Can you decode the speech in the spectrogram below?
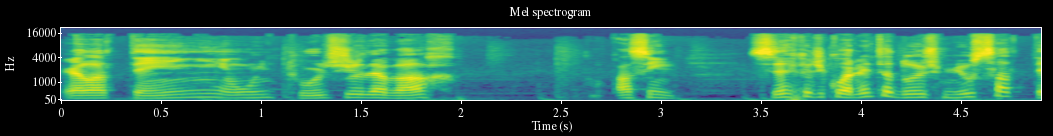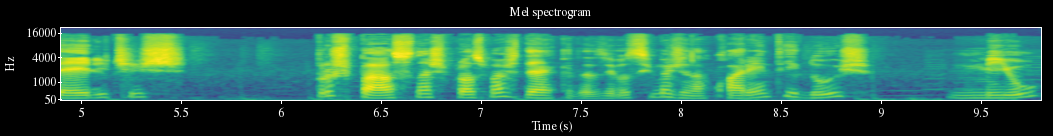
ela tem o intuito de levar, assim, cerca de 42 mil satélites para o espaço nas próximas décadas. E você imagina, 42 mil.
